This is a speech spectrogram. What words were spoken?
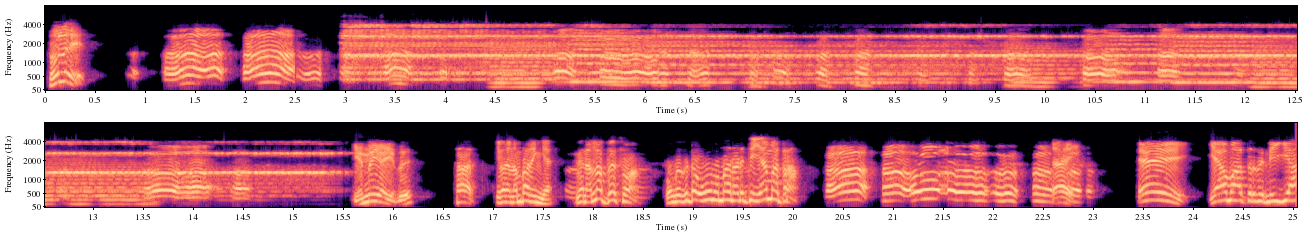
சொல்லு. என்னையா இது? சார் இவனை நம்பாதீங்க. இவன் நல்லா பேசுவான். உங்ககிட்ட ஊமமா நடிச்சு ஏமாத்துறான். ஏய், ஏமாத்துறது நீயா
